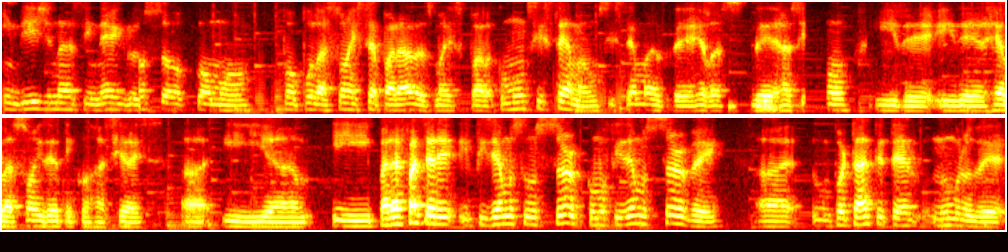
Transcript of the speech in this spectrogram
indígenas e negros não só como populações separadas, mas como um sistema, um sistema de, de racismo e de, e de relações étnico-raciais. Uh, e, uh, e para fazer, fizemos um survey, como fizemos survey Uh, importante ter o número de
